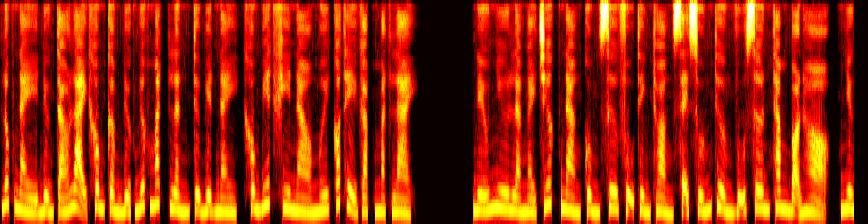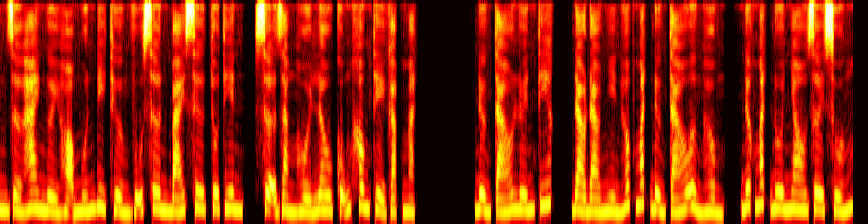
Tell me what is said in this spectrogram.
Lúc này đường táo lại không cầm được nước mắt lần từ biệt này, không biết khi nào mới có thể gặp mặt lại. Nếu như là ngày trước nàng cùng sư phụ thỉnh thoảng sẽ xuống thường Vũ Sơn thăm bọn họ, nhưng giờ hai người họ muốn đi thường Vũ Sơn bái sư tu tiên, sợ rằng hồi lâu cũng không thể gặp mặt. Đường táo luyến tiếc, đào đào nhìn hốc mắt đường táo ửng hồng, nước mắt đua nhau rơi xuống,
